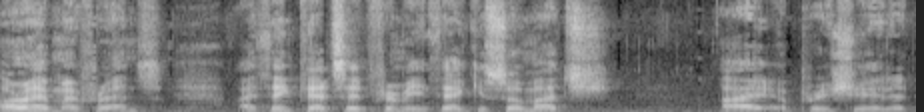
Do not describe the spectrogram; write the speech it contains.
All right, my friends. I think that's it for me. Thank you so much. I appreciate it.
